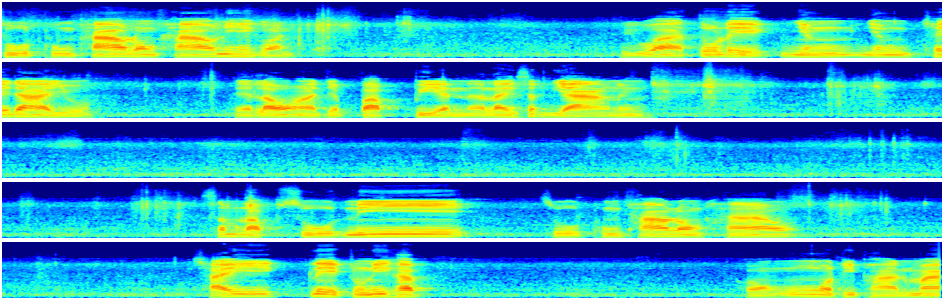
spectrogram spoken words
สูตรถุงเท้ารองเท้านี่ให้ก่อน ถือว่าตัวเลขยังยังใช้ได้อยู่ แต่เราอาจจะปรับเปลี่ยนอะไรสักอย่างหนึ่งสำหรับสูตรนี้สูตรถุงเท้ารองเท้า ใช้เลขตรงนี้ครับ ของงวดที่ผ่านมา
